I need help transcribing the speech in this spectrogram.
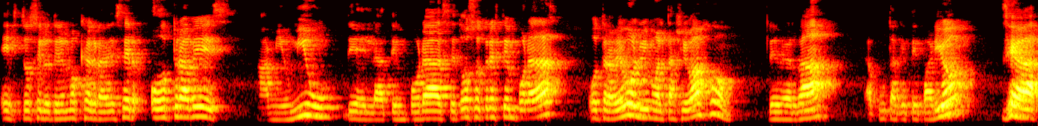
esto se lo tenemos que agradecer otra vez a Miu Miu de la temporada, hace dos o tres temporadas, otra vez volvimos al talle bajo, de verdad, la puta que te parió. O sea,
